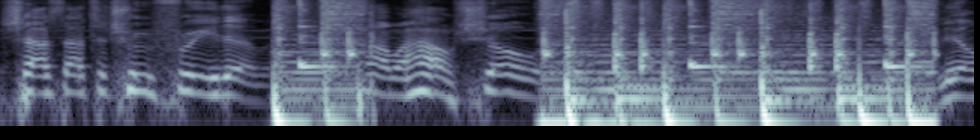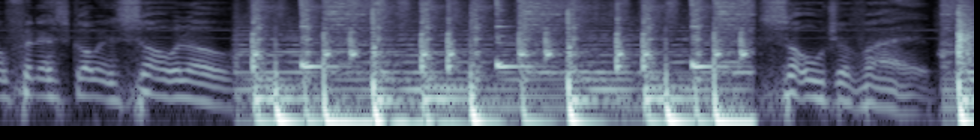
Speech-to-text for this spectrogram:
Shouts out to True Freedom, Powerhouse Show. Leon Finesse going solo. Soldier vibes.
